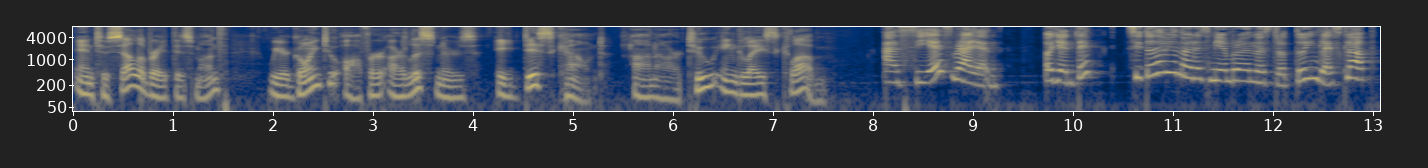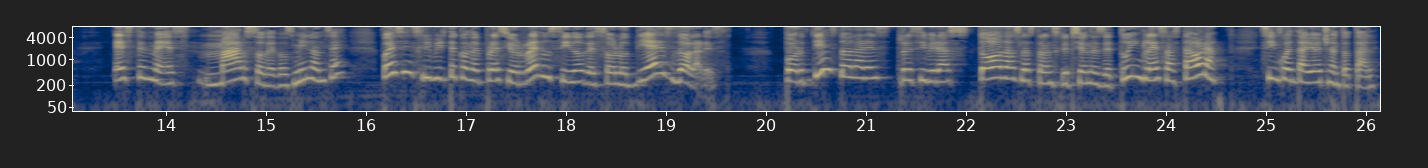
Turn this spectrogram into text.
And to celebrate this month, we are going to offer our listeners a discount on our Tu Inglés Club. Así es, Brian. Oyente, si todavía no eres miembro de nuestro Tu Inglés Club, este mes, marzo de 2011, puedes inscribirte con el precio reducido de solo 10 dólares. Por 10 dólares recibirás todas las transcripciones de tu inglés hasta ahora, 58 en total,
